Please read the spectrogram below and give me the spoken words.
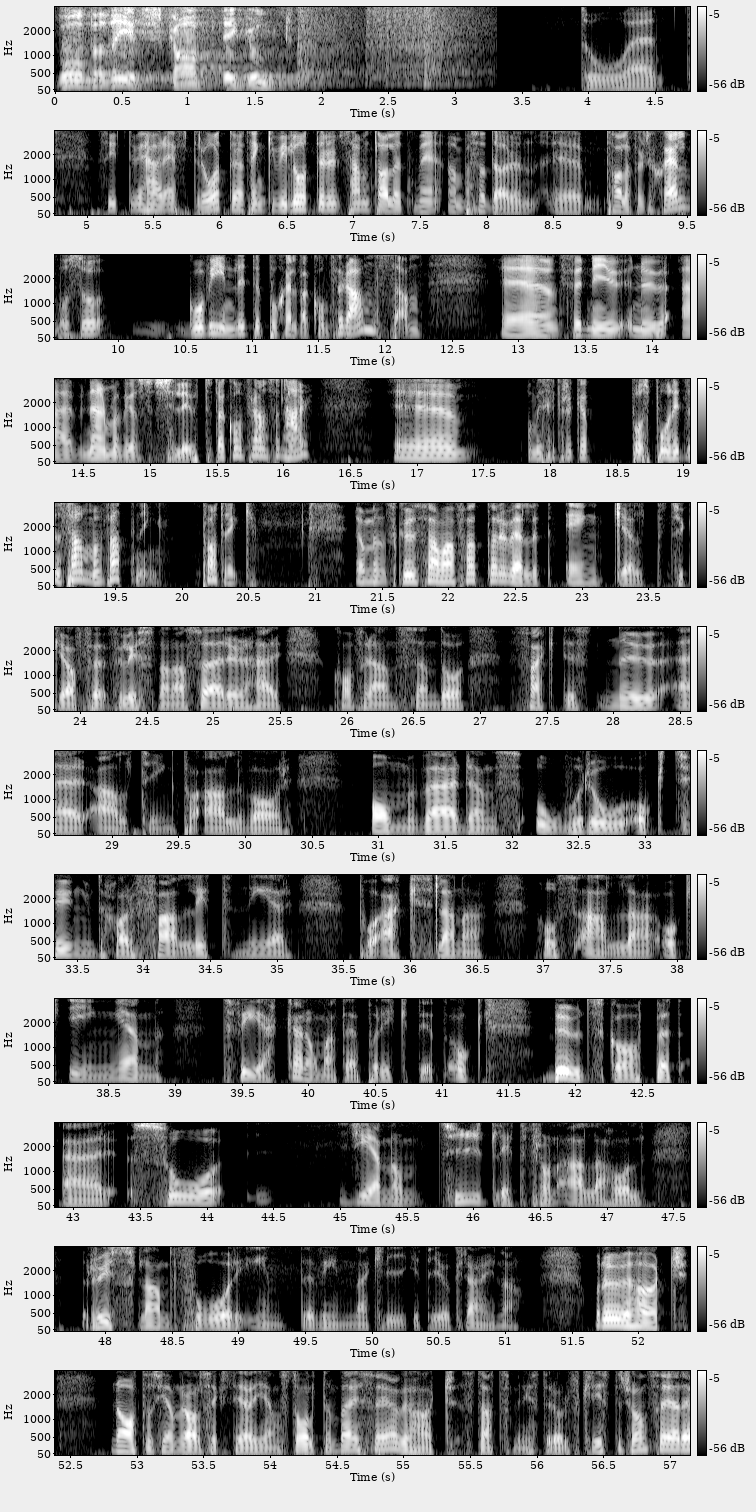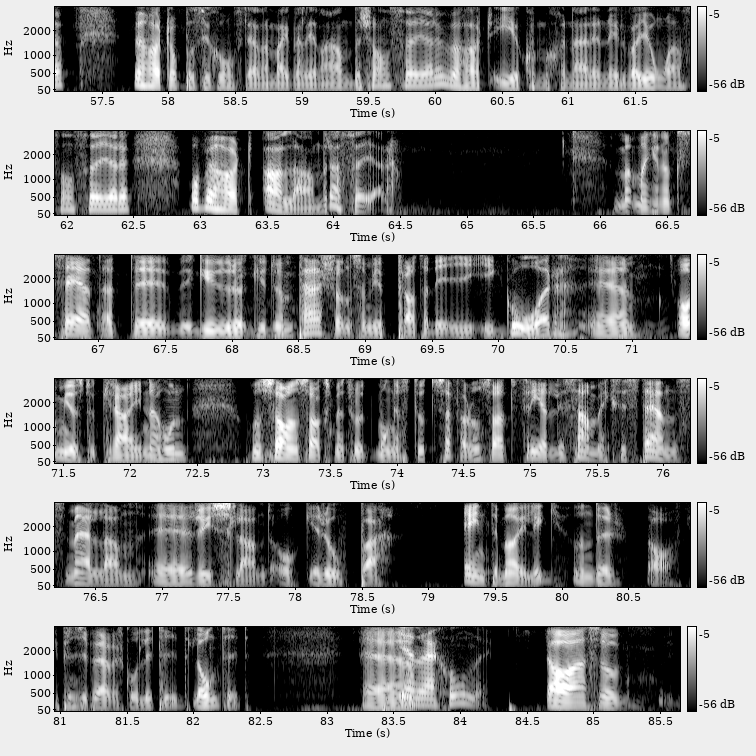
Vår beredskap är god. Då eh, sitter vi här efteråt och jag tänker vi låter samtalet med ambassadören eh, tala för sig själv och så går vi in lite på själva konferensen. Eh, för nu, nu är, närmar vi oss slutet av konferensen här. Eh, om vi ska försöka oss på en liten sammanfattning. Patrik? Ja, men ska vi sammanfatta det väldigt enkelt, tycker jag, för, för lyssnarna, så är det den här konferensen då faktiskt nu är allting på allvar. Omvärldens oro och tyngd har fallit ner på axlarna hos alla och ingen tvekar om att det är på riktigt. Och budskapet är så genomtydligt från alla håll. Ryssland får inte vinna kriget i Ukraina. Och det har vi hört Natos generalsekreterare Jens Stoltenberg säga, vi har hört statsminister Ulf Kristersson säga det, vi har hört oppositionsledaren Magdalena Andersson säga det, vi har hört EU-kommissionären Ylva Johansson säga det och vi har hört alla andra säga det. Man, man kan också säga att, att eh, Gudrun Persson, som ju pratade i, igår eh, om just Ukraina, hon, hon sa en sak som jag tror att många studsar för. Hon sa att fredlig samexistens mellan eh, Ryssland och Europa är inte möjlig under ja, i princip överskådlig tid, lång tid. Eh, Generationer. Ja, alltså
